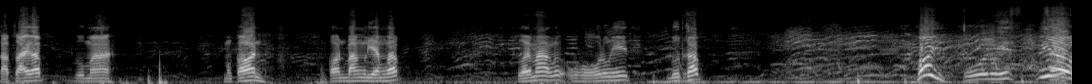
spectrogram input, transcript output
กลับซ้ายครับดูมา มังกร มังกรบังเหลี่ยมครับ สวยมากลูกโอ้โหลูกนี้หลุดครับเฮ้ยโอ้ยลูกนี้เยี่ยม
